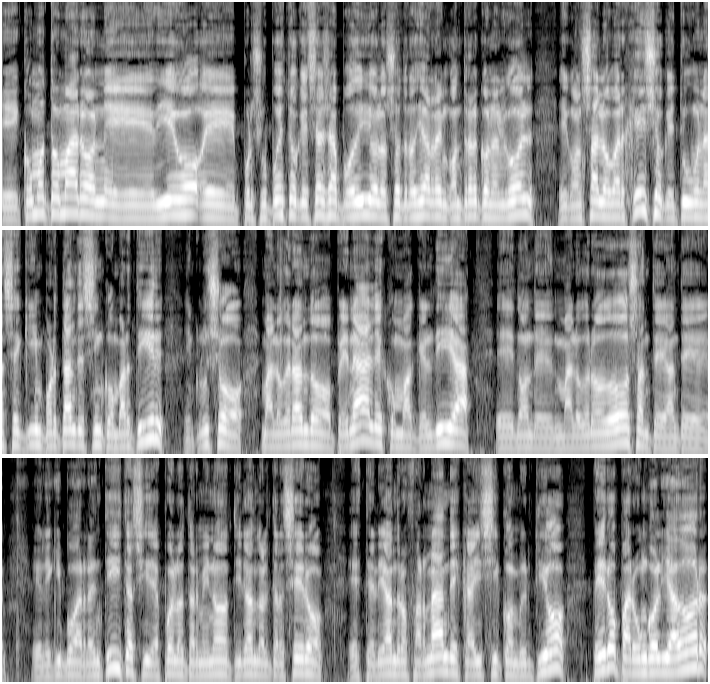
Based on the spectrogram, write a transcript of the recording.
Eh, ¿Cómo tomaron, eh, Diego, eh, por supuesto que se haya podido los otros días reencontrar con el gol Gonzalo Vergesio, que tuvo una sequía importante sin convertir, incluso malogrando penales como aquel día donde malogró dos ante, ante el equipo de rentistas y después lo terminó tirando el tercero este, Leandro Fernández, que ahí sí convirtió, pero para un goleador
